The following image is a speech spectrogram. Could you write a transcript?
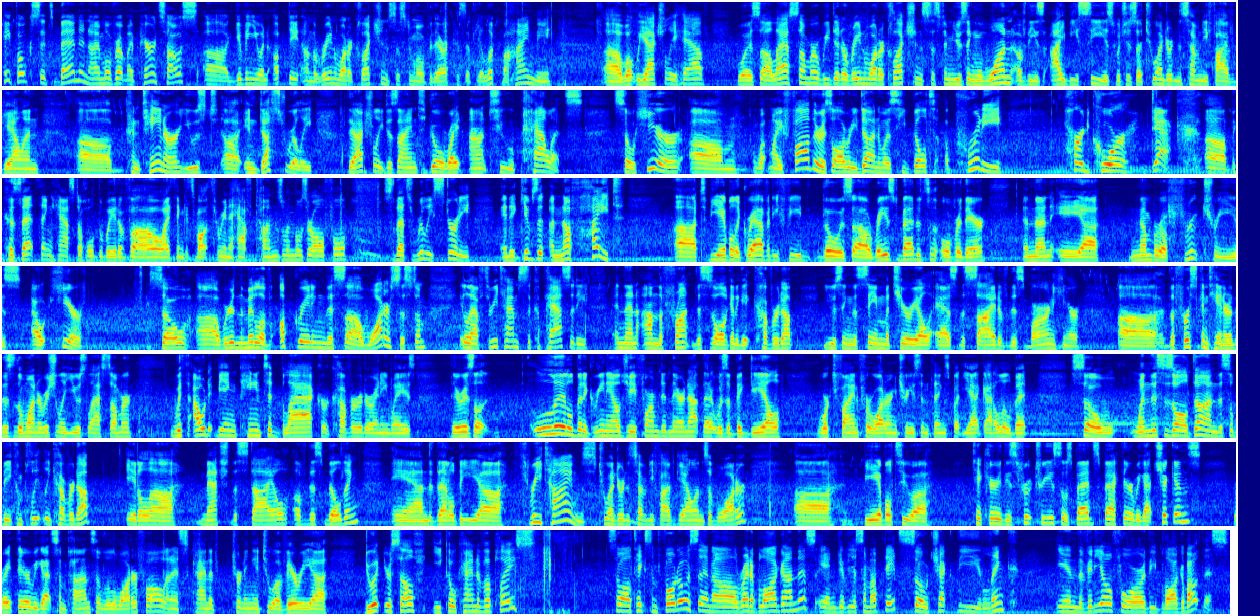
Hey folks, it's Ben and I'm over at my parents' house uh, giving you an update on the rainwater collection system over there because if you look behind me, uh, what we actually have was uh, last summer we did a rainwater collection system using one of these IBCs, which is a 275 gallon uh, container used uh, industrially. They're actually designed to go right onto pallets. So here, um, what my father has already done was he built a pretty hardcore deck uh, because that thing has to hold the weight of, oh, I think it's about three and a half tons when those are all full. So that's really sturdy and it gives it enough height uh, to be able to gravity feed those uh, raised beds over there and then a uh, number of fruit trees out here. So uh, we're in the middle of upgrading this water system. It'll have three times the capacity and then on the front this is all going to get covered up using the same material as the side of this barn here. Uh, the first container, this is the one originally used last summer, without it being painted black or covered or anyways, there is a little bit of green algae formed in there. Not that it was a big deal. Worked fine for watering trees and things, but yeah, it got a little bit. So when this is all done, this will be completely covered up. It'll uh, match the style of this building, and that'll be uh, three times 275 gallons of water. Uh, be able to uh, take care of these fruit trees, those beds. Back there we got chickens. Right there we got some ponds and a little waterfall, and it's kind of turning into a very uh, do-it-yourself, eco kind of a place. So I'll take some photos and I'll write a blog on this and give you some updates. So check the link in the video for the blog about this.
